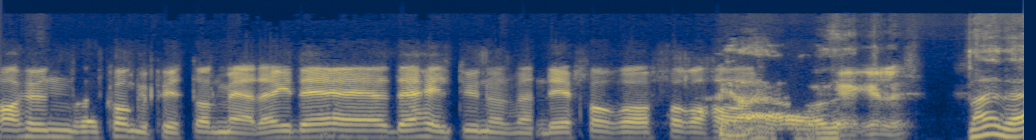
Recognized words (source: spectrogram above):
ha 100 kongepytter med deg. Det, er- det er helt unødvendig for å, for å ha Ja, ja, det- eller? Nei, det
